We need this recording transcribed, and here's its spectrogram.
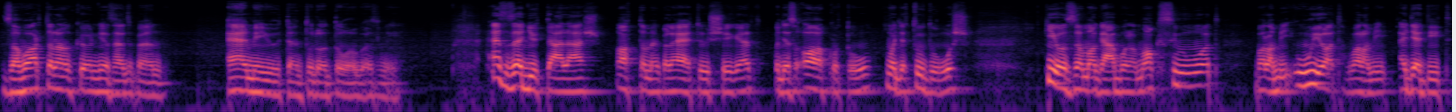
zavartalan környezetben, elmélyülten tudott dolgozni. Ez az együttállás adta meg a lehetőséget, hogy az alkotó vagy a tudós kihozza magából a maximumot, valami újat, valami egyedit,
